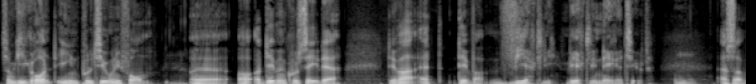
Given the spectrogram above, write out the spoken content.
som gik rundt i en politiuniform. Øh, og, og det man kunne se der, det var, at det var virkelig, virkelig negativt. Mm. Altså,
